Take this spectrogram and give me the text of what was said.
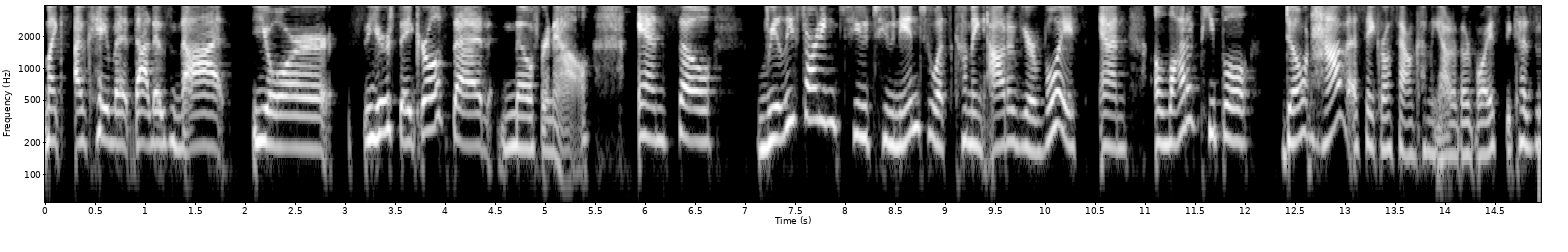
I'm like, okay, but that is not your, your sacral said no for now. And so, really starting to tune into what's coming out of your voice. And a lot of people don't have a sacral sound coming out of their voice because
